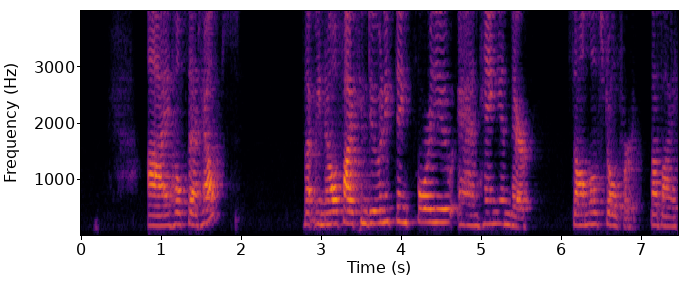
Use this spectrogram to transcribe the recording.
I hope that helps. Let me know if I can do anything for you and hang in there. It's almost over. Bye-bye.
